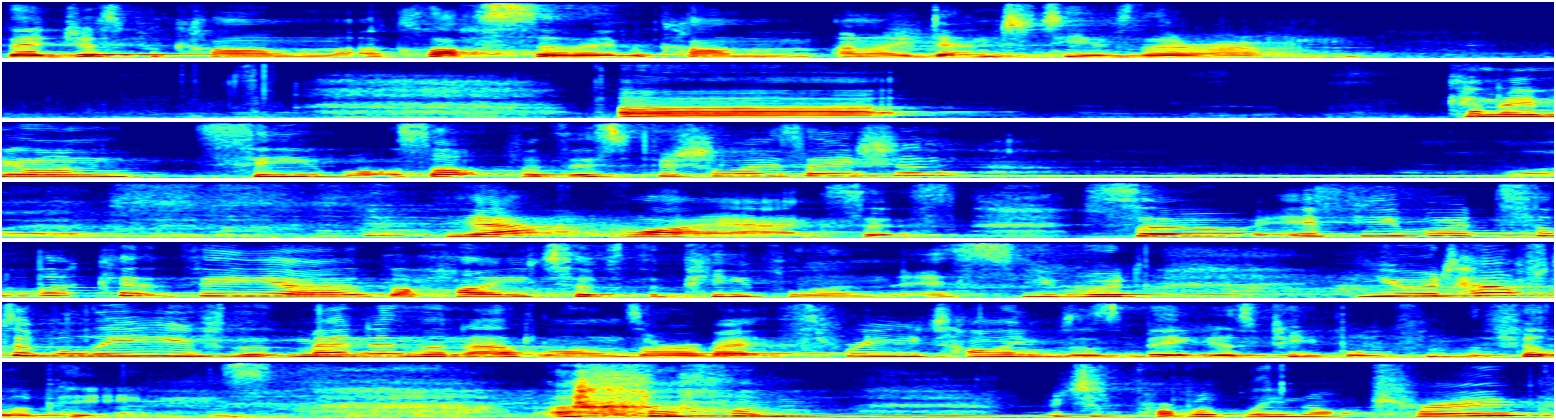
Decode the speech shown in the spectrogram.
They just become a cluster, they become an identity of their own. Uh, can anyone see what's up with this visualization? Y-axis. Yeah, y-axis. So if you were to look at the, uh, the height of the people in this, you would, you would have to believe that men in the Netherlands are about three times as big as people from the Philippines, um, which is probably not true.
